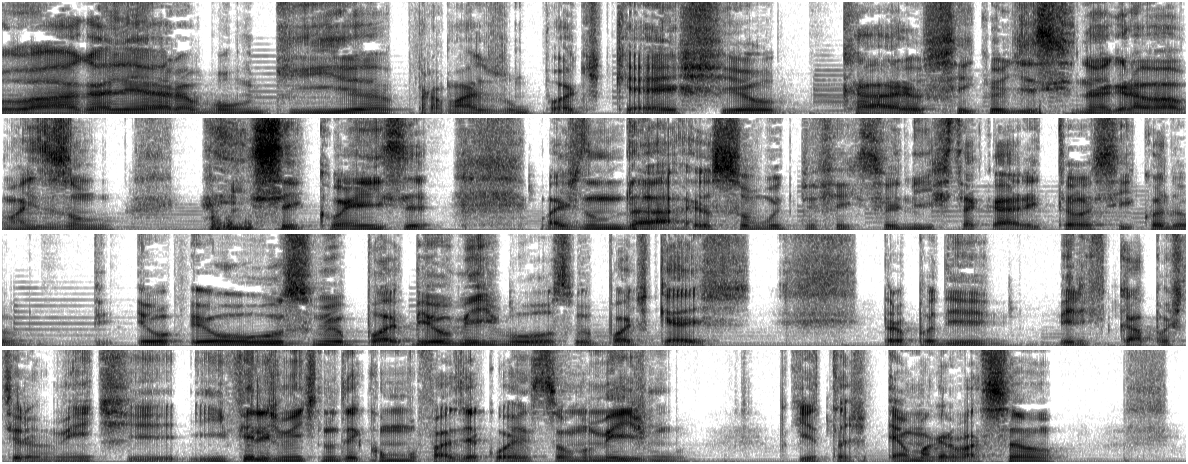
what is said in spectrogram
Olá, galera, bom dia para mais um podcast. Eu, cara, eu sei que eu disse que não ia gravar mais um em sequência, mas não dá. Eu sou muito perfeccionista, cara. Então, assim, quando eu, eu, eu ouço meu eu mesmo ouço meu podcast para poder verificar posteriormente, e infelizmente não tem como fazer a correção no mesmo, porque tá, é uma gravação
